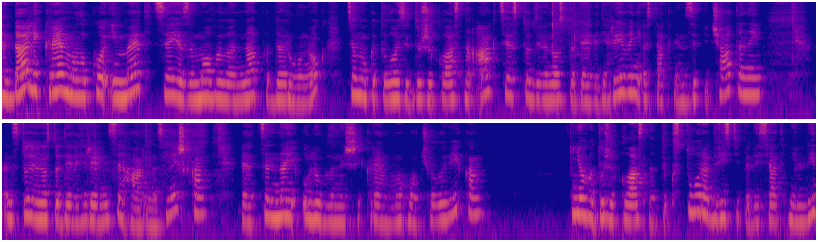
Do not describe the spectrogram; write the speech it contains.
далі крем, молоко і мед. Це я замовила на подарунок. В цьому каталозі дуже класна акція 199 гривень. Ось так він запечатаний. 199 гривень це гарна знижка. Е, Це найулюбленіший крем мого чоловіка. У нього дуже класна текстура, 250 мл.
